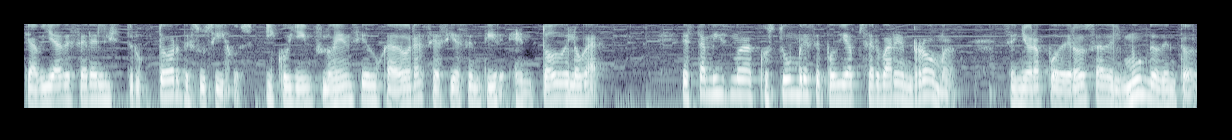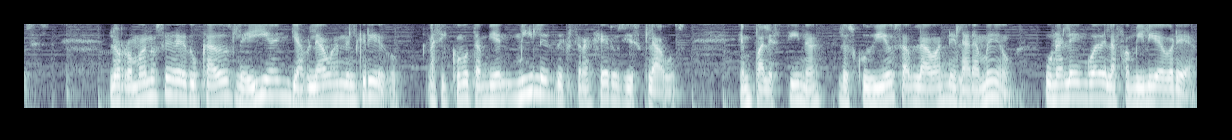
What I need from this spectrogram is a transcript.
que había de ser el instructor de sus hijos y cuya influencia educadora se hacía sentir en todo el hogar. Esta misma costumbre se podía observar en Roma, señora poderosa del mundo de entonces. Los romanos educados leían y hablaban el griego, así como también miles de extranjeros y esclavos, en Palestina, los judíos hablaban el arameo, una lengua de la familia hebrea.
